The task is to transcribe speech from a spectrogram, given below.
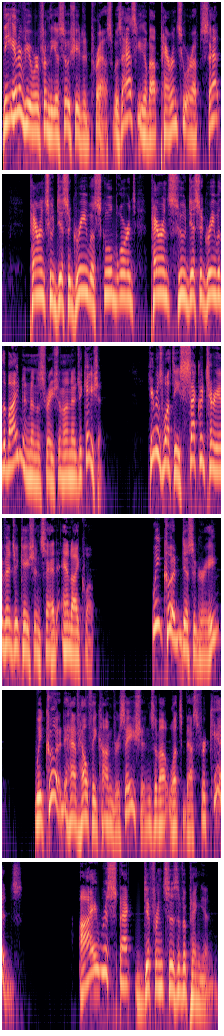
the interviewer from the Associated Press was asking about parents who are upset, parents who disagree with school boards, parents who disagree with the Biden administration on education. Here is what the Secretary of Education said, and I quote We could disagree. We could have healthy conversations about what's best for kids. I respect differences of opinion.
